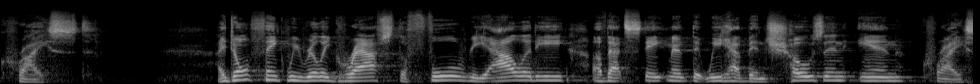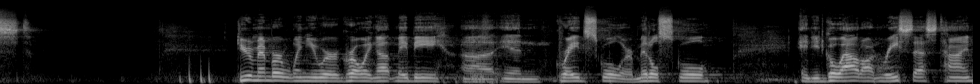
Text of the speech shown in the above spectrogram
Christ. I don't think we really grasp the full reality of that statement that we have been chosen in Christ. Do you remember when you were growing up, maybe uh, in grade school or middle school, and you'd go out on recess time,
